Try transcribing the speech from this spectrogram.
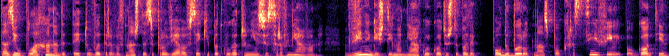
тази оплаха на детето вътре в нас ще се проявява всеки път, когато ние се сравняваме. Винаги ще има някой, който ще бъде по-добър от нас, по-красив или по-готин,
